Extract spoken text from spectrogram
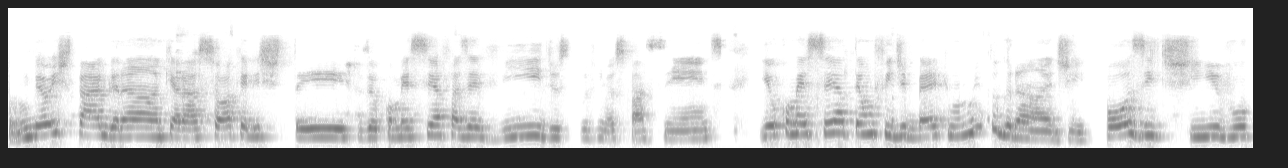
no meu Instagram, que era só aqueles textos, eu comecei a fazer vídeos para os meus pacientes e eu comecei a ter um feedback muito grande, positivo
